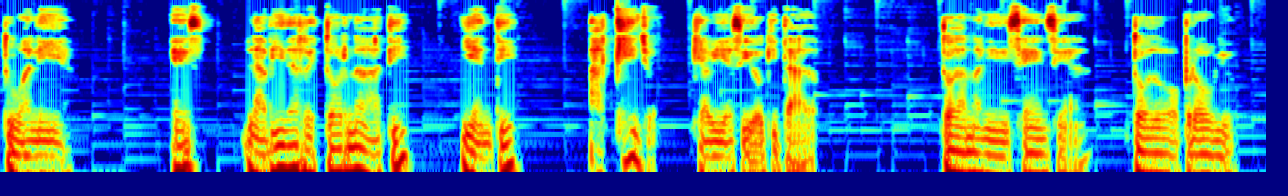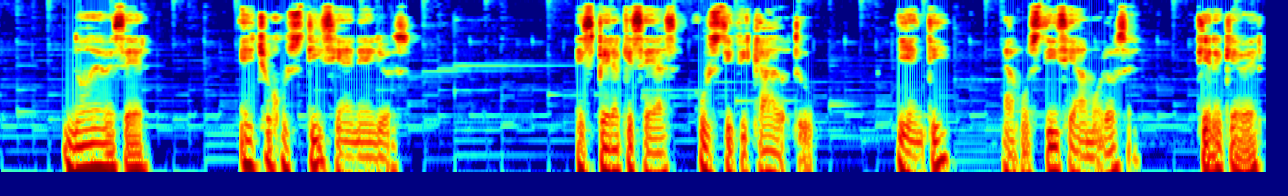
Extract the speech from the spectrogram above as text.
tu valía. Es la vida retorna a ti y en ti aquello que había sido quitado. Toda maledicencia, todo oprobio, no debe ser hecho justicia en ellos. Espera que seas justificado tú, y en ti la justicia amorosa tiene que ver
